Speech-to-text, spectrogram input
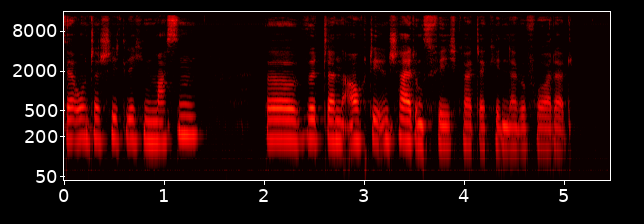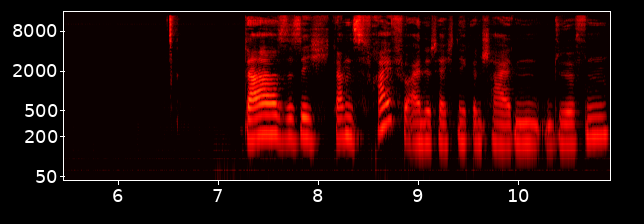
der unterschiedlichen Massen äh, wird dann auch die Entscheidungsfähigkeit der Kinder gefordert da sie sich ganz frei für eine Technik entscheiden dürfen,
